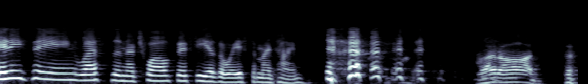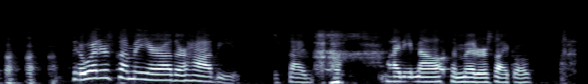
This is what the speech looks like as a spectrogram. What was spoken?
anything less than a twelve fifty is a waste of my time. Right on. so, what are some of your other hobbies besides Mighty Mouse and motorcycles?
